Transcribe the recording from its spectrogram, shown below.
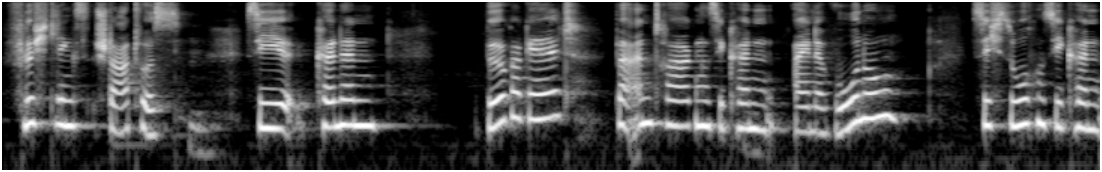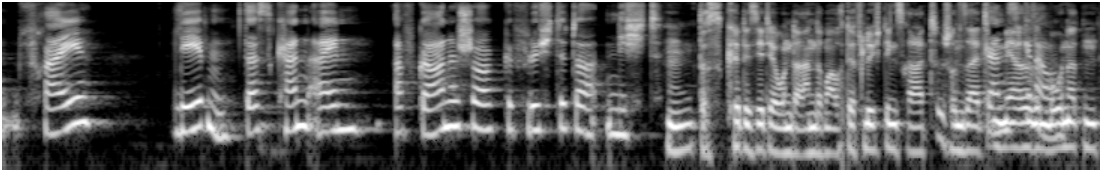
Flüchtlingsstatus. Sie können Bürgergeld beantragen, sie können eine Wohnung sich suchen, sie können frei leben. Das kann ein afghanischer Geflüchteter nicht. Hm, das kritisiert ja unter anderem auch der Flüchtlingsrat schon seit Ganz mehreren genau. Monaten.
